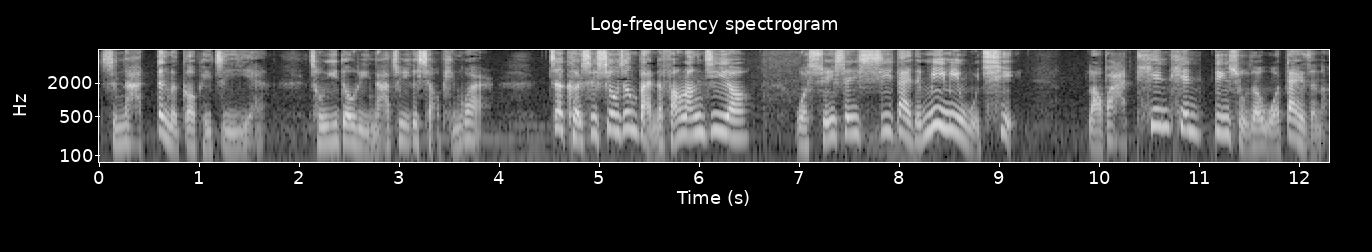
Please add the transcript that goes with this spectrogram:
孙娜瞪了高培志一眼，从衣兜里拿出一个小瓶罐，这可是袖珍版的防狼剂哦，我随身携带的秘密武器，老爸天天叮嘱着我带着呢。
